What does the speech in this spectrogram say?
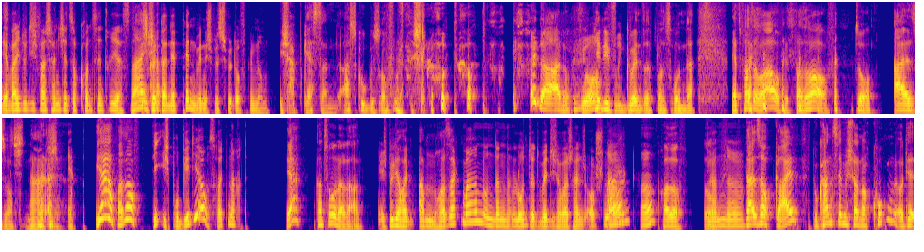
Ja, weil du dich wahrscheinlich jetzt auch konzentrierst. Nein, ich, ich könnte da nicht pennen, wenn ich bis spät aufgenommen. ich habe gestern Asku gesoffen, geschluckt habe. Keine Ahnung. Ja. Geht die Frequenz etwas runter. Jetzt pass aber auf, jetzt pass aber auf. So, also. Schnarch-App. Ja, pass auf. Die- Ich probiere die aus, heute Nacht. Ja, kannst du runterladen. Ich will ja heute Abend einen Horsack machen und dann lohnt das, werde ich ja wahrscheinlich auch schnarchen. Ja, pass auf. So. Dann, äh, Da ist auch geil. Du kannst nämlich dann noch gucken. Und der,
